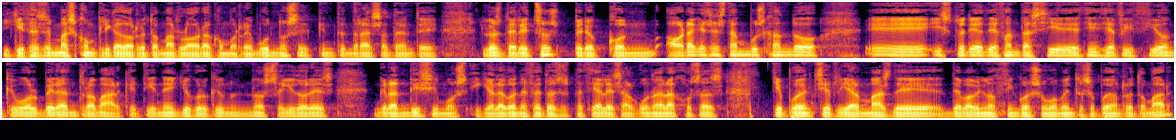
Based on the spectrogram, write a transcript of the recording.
y quizás es más complicado retomarlo ahora como reboot, no sé quién tendrá exactamente los derechos, pero con ahora que se están buscando eh, historias de fantasía así de ciencia ficción que volver a entramar, que tiene yo creo que unos seguidores grandísimos y que ahora con efectos especiales algunas de las cosas que pueden chirriar más de, de Babylon 5 en su momento se pueden retomar,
